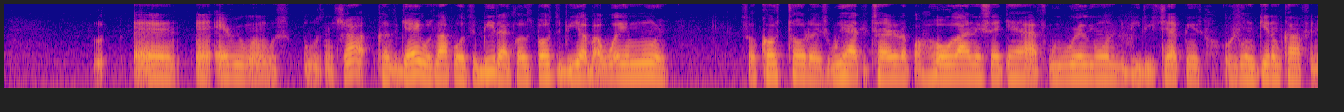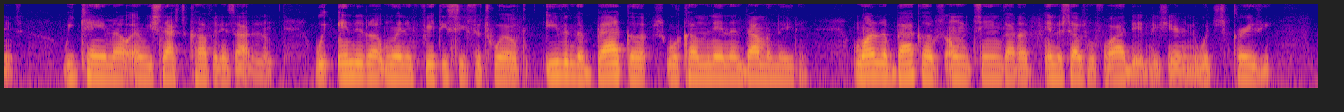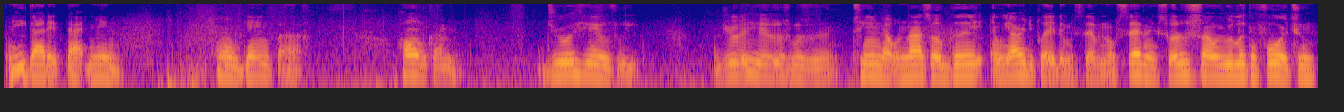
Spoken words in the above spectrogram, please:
and and everyone was was in shock because the game was not supposed to be that close. Supposed to be up by William Moore. So coach told us we had to turn it up a whole lot in the second half. We really wanted to be these champions, or we was gonna get them confidence. We came out and we snatched the confidence out of them. We ended up winning 56 to 12. Even the backups were coming in and dominating. One of the backups on the team got an interception before I did this year, which is crazy. And he got it that game on um, game five. Homecoming. Druid Hills week. Druid Hills was a team that was not so good, and we already played them in 707, so this was something we were looking forward to.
